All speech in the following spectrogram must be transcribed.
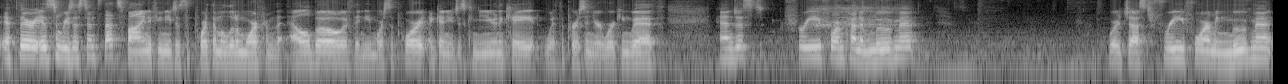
if there is some resistance, that's fine. If you need to support them a little more from the elbow, if they need more support, again, you just communicate with the person you're working with and just free form kind of movement. We're just free forming movement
